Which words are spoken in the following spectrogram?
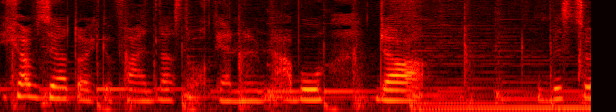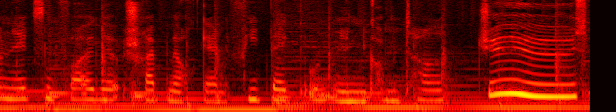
Ich hoffe, sie hat euch gefallen. Lasst auch gerne ein Abo da. Bis zur nächsten Folge. Schreibt mir auch gerne Feedback unten in die Kommentare. Tschüss.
